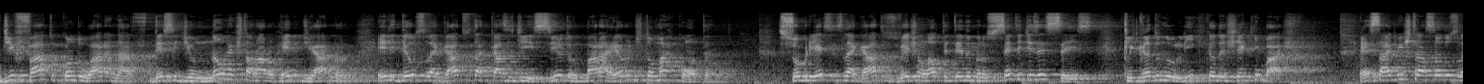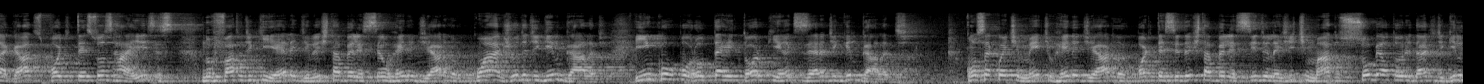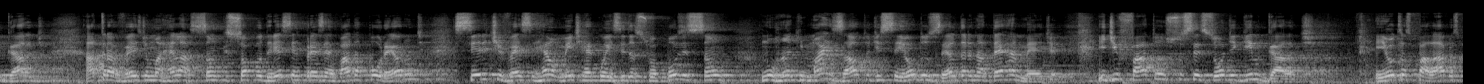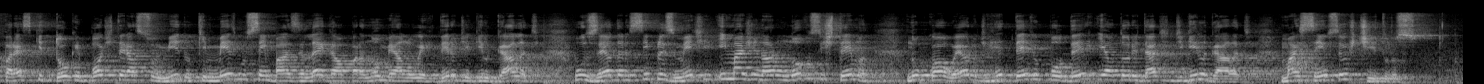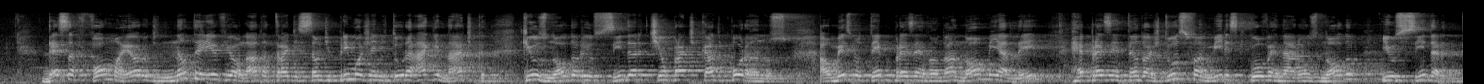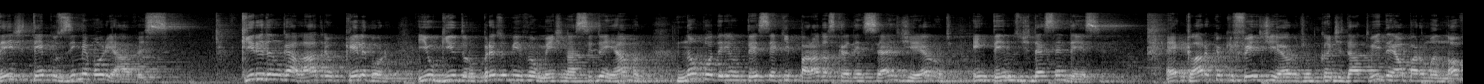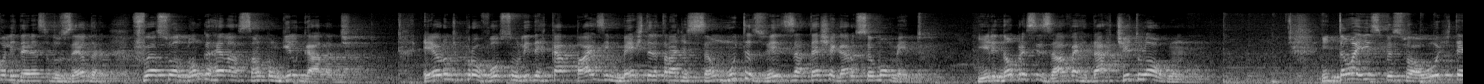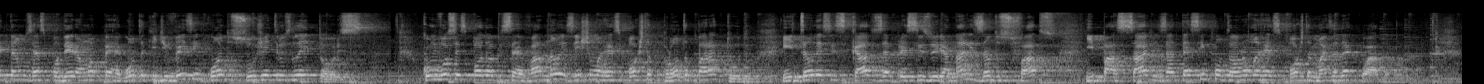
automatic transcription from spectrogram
De fato, quando Aranarth decidiu não restaurar o reino de Arnor, ele deu os legados da casa de Isildur para Elrond tomar conta. Sobre esses legados, vejam lá o TT número 116, clicando no link que eu deixei aqui embaixo. Essa administração dos legados pode ter suas raízes no fato de que Elendil estabeleceu o reino de Arnor com a ajuda de Gil-galad e incorporou o território que antes era de Gil-galad. Consequentemente, o reino de Arnor pode ter sido estabelecido e legitimado sob a autoridade de Gil-galad através de uma relação que só poderia ser preservada por Elrond se ele tivesse realmente reconhecido a sua posição no ranking mais alto de Senhor dos Eldar na Terra-média e, de fato, o sucessor de Gil-galad. Em outras palavras, parece que Tolkien pode ter assumido que, mesmo sem base legal para nomeá-lo o herdeiro de Gil-galad, os Eldar simplesmente imaginaram um novo sistema no qual Elrond reteve o poder e autoridade de Gil-galad, mas sem os seus títulos. Dessa forma, Elrond não teria violado a tradição de primogenitura agnática que os Noldor e os Sindar tinham praticado por anos, ao mesmo tempo preservando a norma e a lei, representando as duas famílias que governaram os Noldor e os Sindar desde tempos imemoriáveis. Círdan, Galadriel, Celeborn e o Gildor, presumivelmente nascido em Aman, não poderiam ter se equiparado às credenciais de Elrond em termos de descendência. É claro que o que fez de Elrond um candidato ideal para uma nova liderança dos Eldar foi a sua longa relação com Gil-galad. Elrond provou-se um líder capaz e mestre da tradição, muitas vezes até chegar o seu momento. E ele não precisava herdar título algum. Então é isso, pessoal. Hoje tentamos responder a uma pergunta que de vez em quando surge entre os leitores. Como vocês podem observar, não existe uma resposta pronta para tudo. Então, nesses casos, é preciso ir analisando os fatos e passagens até se encontrar uma resposta mais adequada.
